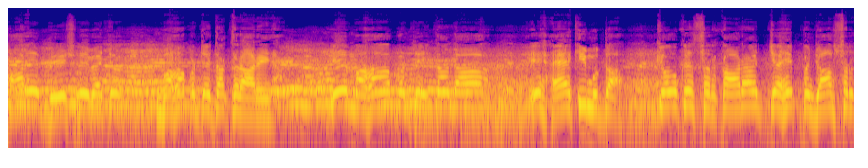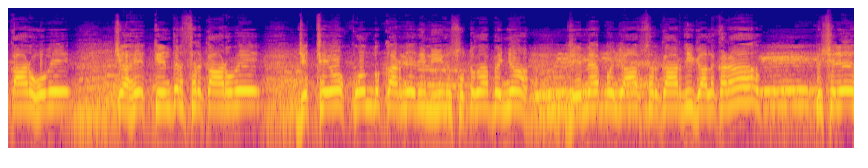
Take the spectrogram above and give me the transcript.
ਸਾਰੇ ਦੇਸ਼ ਦੇ ਵਿੱਚ ਮਹਾ ਪੰਚਾਇਤਾਂ ਕਰਾ ਰਹੇ ਹਾਂ। ਇਹ ਮਹਾ ਪੰਚਾਇਤਾਂ ਦਾ ਇਹ ਹੈ ਕੀ ਮੁੱਦਾ? ਕਿਉਂਕਿ ਸਰਕਾਰਾਂ ਚਾਹੇ ਪੰਜਾਬ ਸਰਕਾਰ ਹੋਵੇ ਚਾਹੇ ਕੇਂਦਰ ਸਰਕਾਰ ਹੋਵੇ ਜਿੱਥੇ ਉਹ ਕੁੰਭ ਕਰਨੇ ਦੀ ਨੀਂਦ ਸੁੱਤੀਆਂ ਪਈਆਂ। ਜੇ ਮੈਂ ਪੰਜਾਬ ਸਰਕਾਰ ਦੀ ਗੱਲ ਕਰਾਂ, ਪਿਛਲੇ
